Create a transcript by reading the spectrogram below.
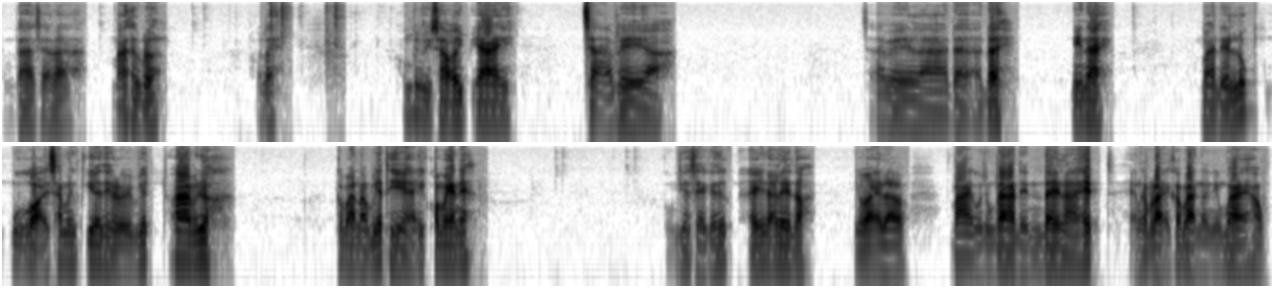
Chúng ta sẽ là mã thực đơn. Ở đây. Không biết vì sao API trả về uh, trả về là đây, như này. Mà đến lúc gọi sang bên kia thì phải viết hoa mới được. Các bạn nào biết thì hãy comment nhé. Cùng chia sẻ kiến thức ấy đã lên rồi. Như vậy là bài của chúng ta đến đây là hết. Hẹn gặp lại các bạn ở những bài học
